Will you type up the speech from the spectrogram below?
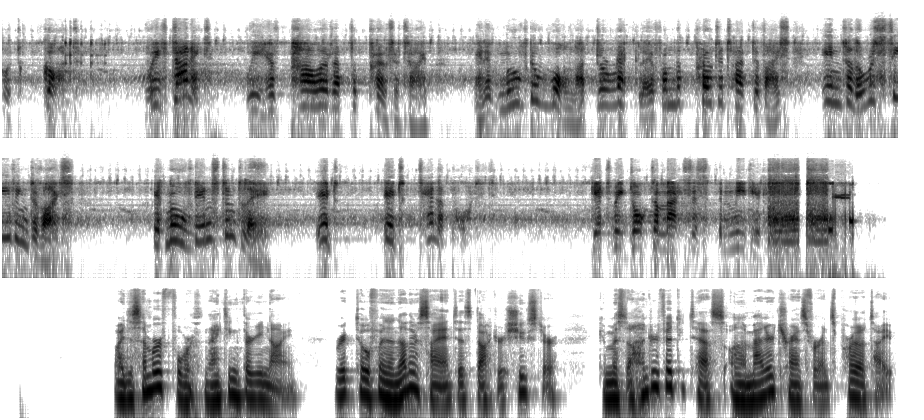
Good God. We've done it! We have powered up the prototype and have moved a walnut directly from the prototype device into the receiving device. It moved instantly. It, it, Teleported. Get me Dr. Maxis immediately. By December 4th, 1939, Rick Richtofen and another scientist, Dr. Schuster, commenced 150 tests on a matter transference prototype.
